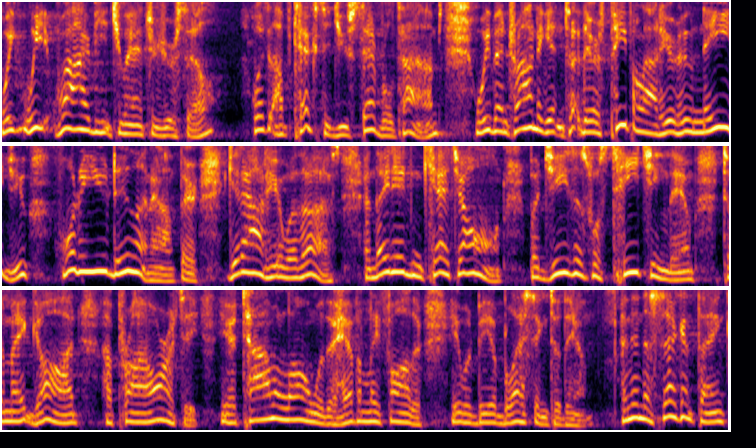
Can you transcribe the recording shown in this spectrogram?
We, we, why haven't you answered yourself? I've texted you several times. We've been trying to get in touch. There's people out here who need you. What are you doing out there? Get out here with us. And they didn't catch on. But Jesus was teaching them to make God a priority. You had time alone with the Heavenly Father, it would be a blessing to them. And then the second thing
